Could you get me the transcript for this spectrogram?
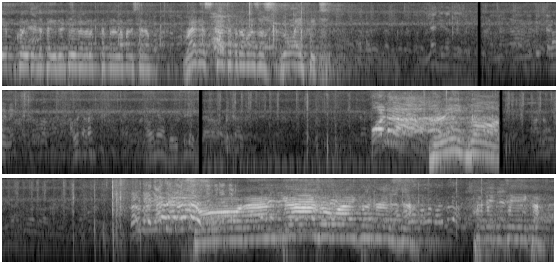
എം കൊയ്തെടുത്ത ഇരു ടീമുകളും തമ്മിലുള്ള മത്സരം riders Kattappura versus life it Great ball. Shot and catch. Oh my goodness. Couldn't take.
